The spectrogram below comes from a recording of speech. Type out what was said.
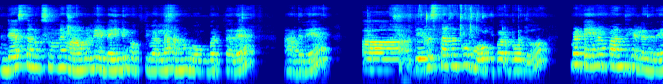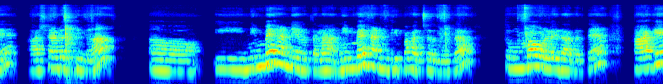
ದೇವಸ್ಥಾನಕ್ಕೆ ಸುಮ್ಮನೆ ಮಾಮೂಲಿ ಡೈಲಿ ಹೋಗ್ತೀವಲ್ಲ, ಹಂಗೆ ಹೋಗಿ ಬರ್ತಾರೆ. ಆದರೆ ದೇವಸ್ಥಾನಕ್ಕೂ ಹೋಗಿ ಬರ್ಬೋದು. ಬಟ್ ಏನಪ್ಪ ಅಂತ ಹೇಳಿದ್ರೆ, ಆಷಾಢದ ದಿನ ಈ ನಿಂಬೆ ಹಣ್ಣು ಇರುತ್ತಲ್ಲ, ನಿಂಬೆ ಹಣ್ಣು ದೀಪ ಹಚ್ಚೋದ್ರಿಂದ ತುಂಬ ಒಳ್ಳೆಯದಾಗುತ್ತೆ ಹಾಗೆ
